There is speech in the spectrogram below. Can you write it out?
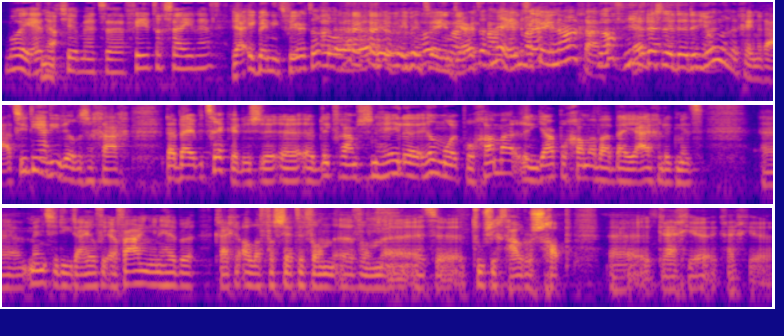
Mooi hè, Ja. dat je met uh, 40 zei je net. Ja, ik ben niet 40. Oh. Uh, ik, ben Oh, 32. maar nee, maar kun je nagaan. Dat- Ja, dus de, de, de jongere generatie, die, die wilden ze graag daarbij betrekken. Dus uh, is een hele, heel mooi programma. Een jaarprogramma waarbij je eigenlijk met uh, mensen die daar heel veel ervaring in hebben, krijg je alle facetten van, van het toezichthouderschap, krijg je, krijg je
